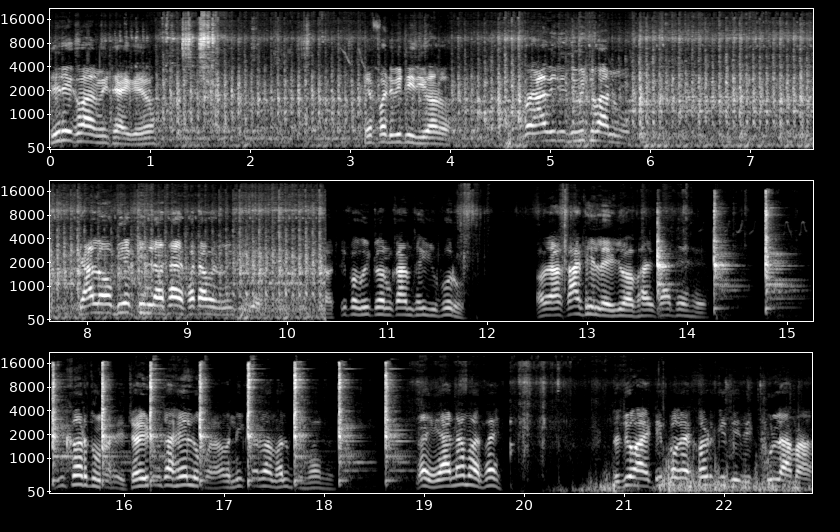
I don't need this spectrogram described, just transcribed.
ધીરેક વાર મીઠાઈ ગયો. પણ વીટી દીવાનો પણ આવી રીતે વીટવાનું. ચાલો, બે કિલ્લા થાય, ફટાફટ વીટી ગયો ટીપક વીટવાનું કામ થઈ ગયું પૂરું. હવે આ કાઢી લઈ જો ભાઈ કાઢે છે. નીકળતું નથી. ચડ્યું તો હેલું, પણ હવે નીકળવામાં હલતું ભાઈ નહીં. યા ના માર ભાઈ. તો જો, આ ટીપક ખડકી દીધી ખુલ્લામાં.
